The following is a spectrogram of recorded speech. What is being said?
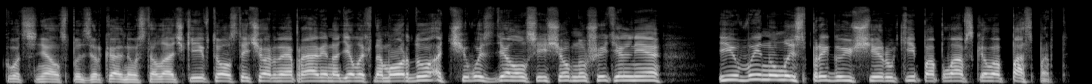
Кот снял с подзеркального стола очки и в толстой черной оправе надел их на морду, отчего сделался еще внушительнее, и вынул из прыгающей руки Поплавского паспорт.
